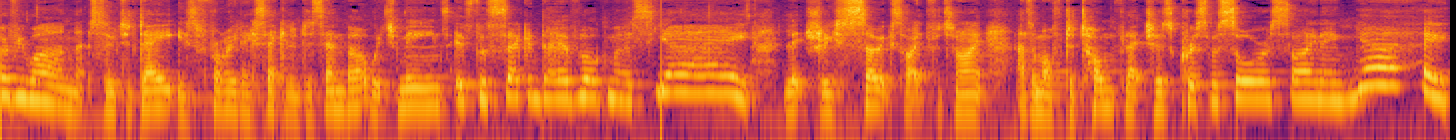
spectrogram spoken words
everyone! So today is Friday 2nd of December, which means it's the second day of Vlogmas, yay! Literally so excited for tonight as I'm off to Tom Fletcher's Christmasaurus signing, yay!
